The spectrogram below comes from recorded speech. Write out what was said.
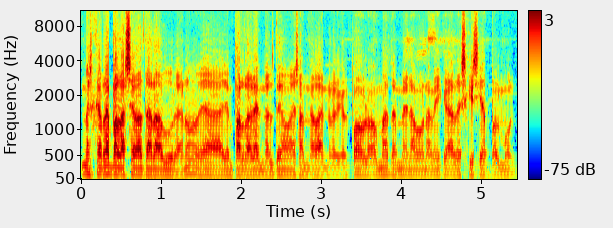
més que res per la seva taradura, no? Ja, ja en parlarem del tema més endavant, perquè el pobre home també anava una mica desquiciat pel món.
